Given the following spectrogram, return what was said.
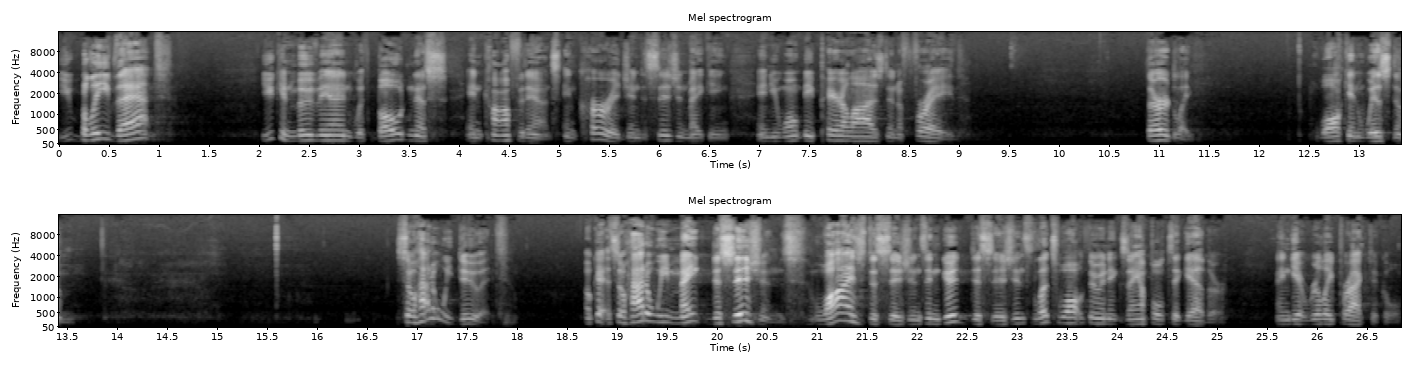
You believe that? You can move in with boldness and confidence and courage and decision making, and you won't be paralyzed and afraid. Thirdly, walk in wisdom. So, how do we do it? Okay, so how do we make decisions, wise decisions, and good decisions? Let's walk through an example together and get really practical.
